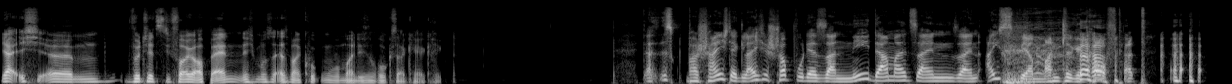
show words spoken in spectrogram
Ja, ich ähm, würde jetzt die Folge auch beenden. Ich muss erstmal gucken, wo man diesen Rucksack herkriegt. Das ist wahrscheinlich der gleiche Shop, wo der Sané damals seinen, seinen Eisbärmantel gekauft hat.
